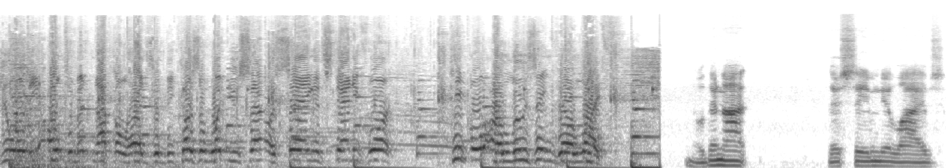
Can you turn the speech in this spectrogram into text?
You are the ultimate knuckleheads, and because of what you are saying and standing for, people are losing their life. No, they're not. They're saving their lives,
